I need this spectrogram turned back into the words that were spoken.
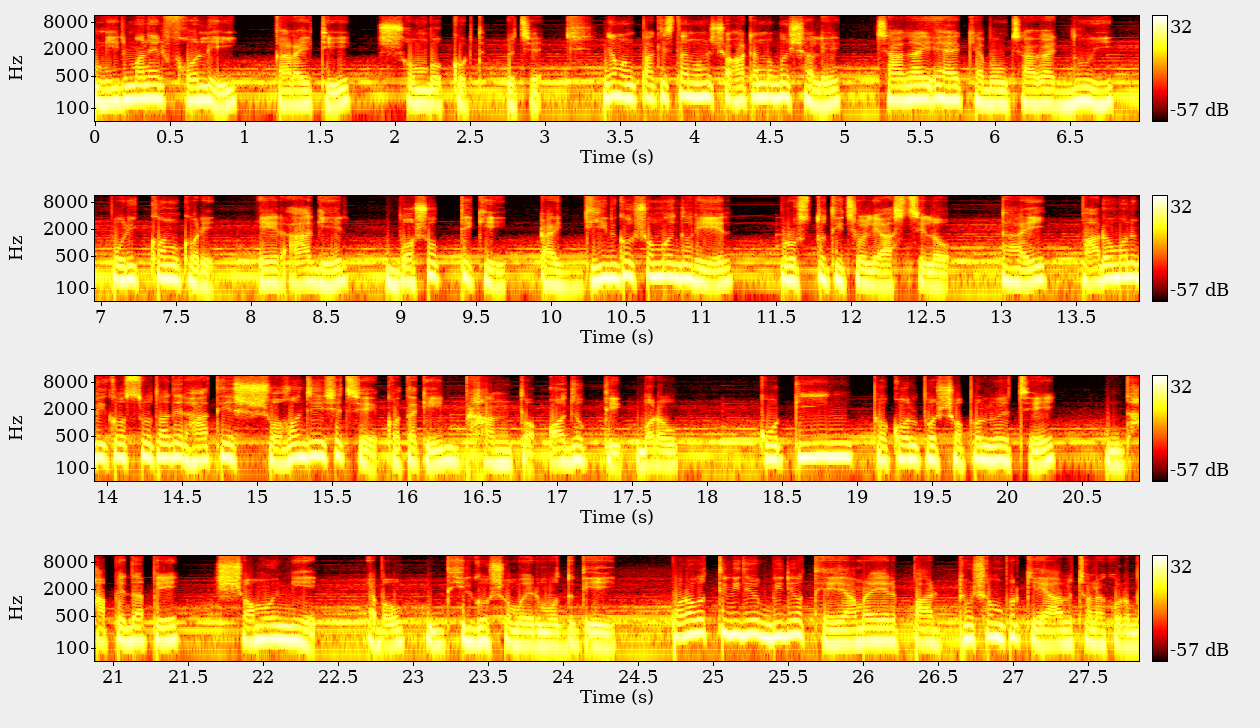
নির্মাণের ফলেই তারা এটি সম্ভব করতে পেরেছে। যেমন পাকিস্তান উনিশশো আটানব্বই সালে চাগাই এক এবং চাগাই দুই পরীক্ষণ করে এর আগের দশক থেকে প্রায় দীর্ঘ সময় ধরে এর প্রস্তুতি চলে আসছিল। তাই পারমাণবিক অস্ত্র তাদের হাতে সহজে এসেছে কথাটি ভ্রান্ত, অযৌক্তিক, বরং কঠিন প্রকল্প সফল হয়েছে ধাপে ধাপে সময় নিয়ে এবং দীর্ঘ সময়ের মধ্য দিয়ে পরবর্তী ভিডিও ভিডিওতে আমরা এর পার্ট টু সম্পর্কে আলোচনা করব।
